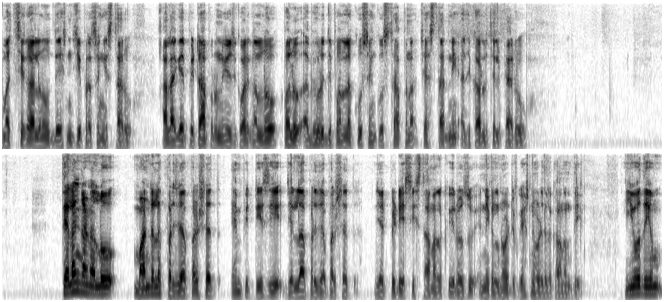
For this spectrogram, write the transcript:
మత్స్యకారులను ఉద్దేశించి ప్రసంగిస్తారు. అలాగే పిఠాపురం నియోజకవర్గంలో పలు అభివృద్ధి పనులకు శంకుస్థాపన చేస్తారని అధికారులు తెలిపారు. తెలంగాణలో మండల ప్రజా పరిషత్ ఎంపీటీసీ జిల్లా ప్రజా పరిషత్ జెడ్పీటీసీ స్థానాలకు ఈరోజు ఎన్నికల నోటిఫికేషన్ విడుదల కానుంది. ఈ ఉదయం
